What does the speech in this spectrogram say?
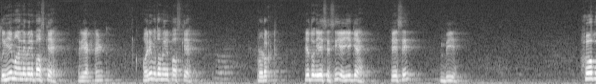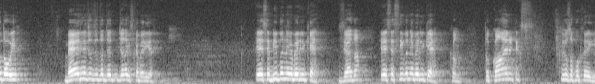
तो ये मान लिया मेरे पास क्या है? रिएक्टेंट और ये बताओ मेरे पास क्या है? प्रोडक्ट ये तो ए से सी है, ये क्या है? ए से बी है। हाँ बताओ भाई बैरियर ज़्यादा किसका बैरियर ए से बी बनने का बैरियर क्या है? ज़्यादा। ए से सी बनने का बैरियर क्या है? कम। तो काइनेटिक्स किसको सपोर्ट करेगी?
